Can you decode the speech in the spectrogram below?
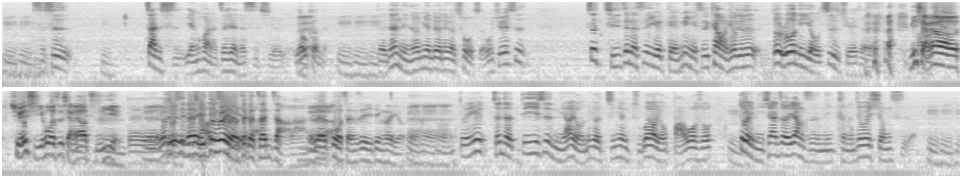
嗯嗯只是嗯暂时延缓了这些人的死期而已，有可能。嗯嗯嗯，对，但是你能面对那个挫折，我觉得是，这其实真的是一个给命理师看完以后，就是，就如果你有自觉的，你想要学习或是想要职业，对对对，尤其是你一定会有这个挣扎啦，这啊。个过程是一定会有的。嗯嗯嗯。嗯，对，因为真的，第一是你要有那个经验，足够要有把握说，嗯。对你现在这个样子，你可能就会凶死了。嗯嗯嗯，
